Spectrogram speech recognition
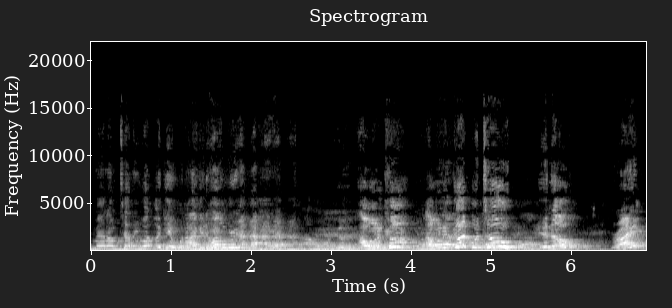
Man, I'm telling you what, again, when I get hungry, I want to cook. I want a good one too. You know? Right?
